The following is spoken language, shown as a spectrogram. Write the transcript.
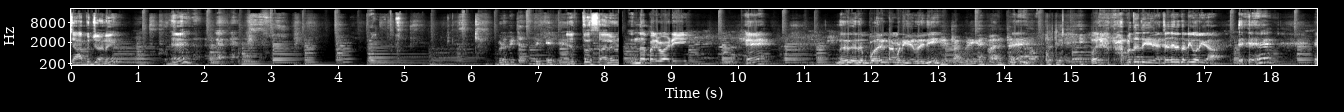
ചാപ്പിച്ചോന് ഏ? എത്ര സ്ഥലം എന്താ പരിപാടി? ഏ? പതിനെട്ടാം പഠിക്കരുത് ഇനി? നാപ്പത്തെട്ട് കഴിഞ്ഞ് അച്ഛാ ചെറിയ തടി കുറയുക. ഏ?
